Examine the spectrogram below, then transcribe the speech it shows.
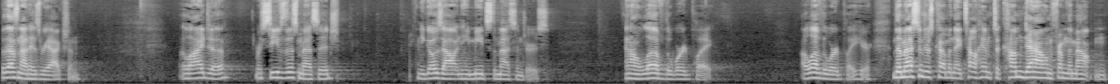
But that's not his reaction. Elijah receives this message, and he goes out and he meets the messengers. And I love the wordplay. I love the wordplay here. The messengers come and they tell him to come down from the mountain.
